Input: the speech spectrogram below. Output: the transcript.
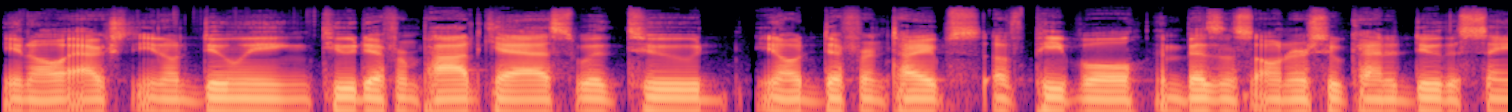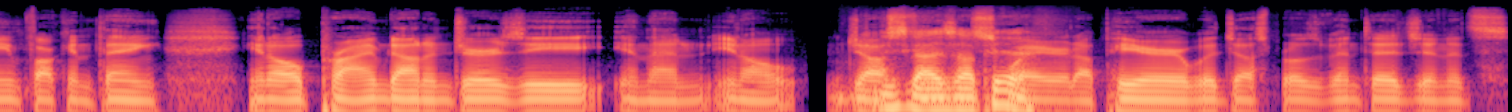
You know, actually, you know, doing two different podcasts with two, you know different types of people and business owners who kind of do the same fucking thing. You know, Prime down in Jersey, and then you know Justin guys up here. squared up here with Just Bros Vintage, and it's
